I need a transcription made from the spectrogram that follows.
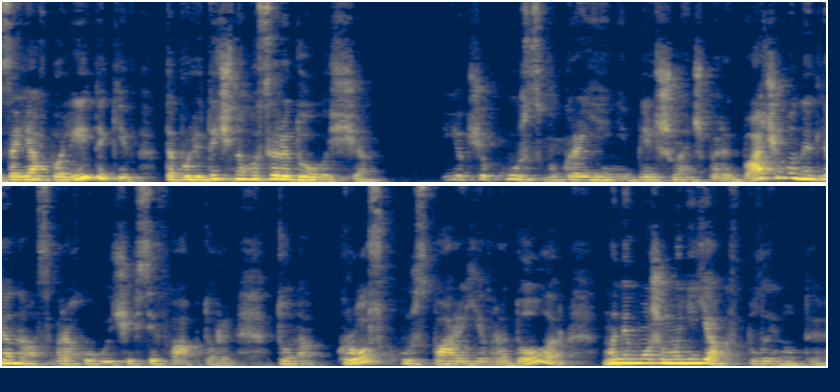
заяв політиків та політичного середовища. І якщо курс в Україні більш-менш передбачуваний для нас, враховуючи всі фактори, то на крос-курс пари євро-долар ми не можемо ніяк вплинути.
